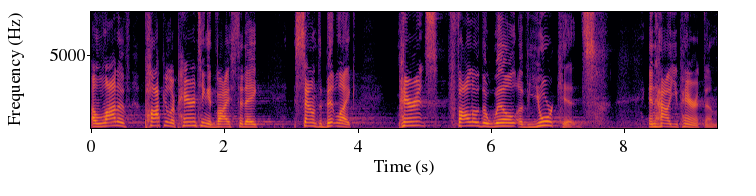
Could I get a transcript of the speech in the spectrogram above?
a lot of popular parenting advice today sounds a bit like Parents, follow the will of your kids and how you parent them.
